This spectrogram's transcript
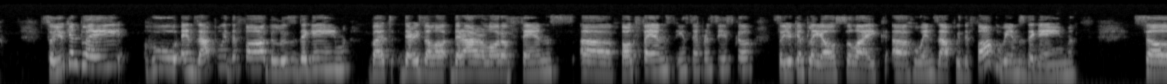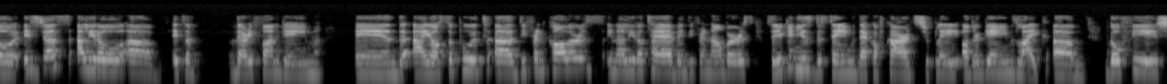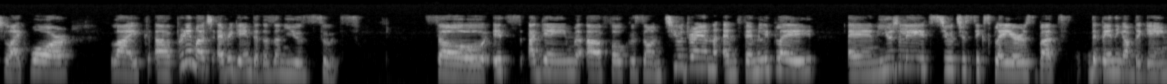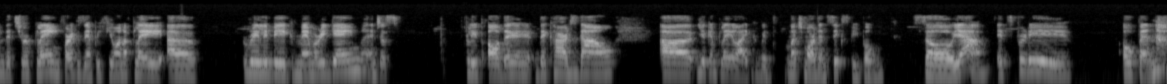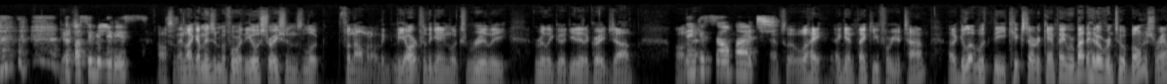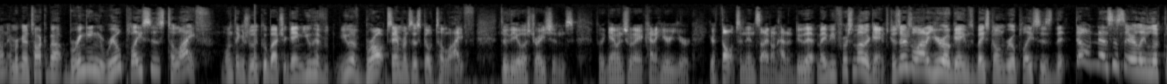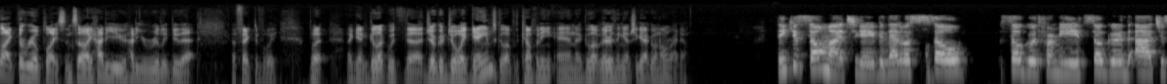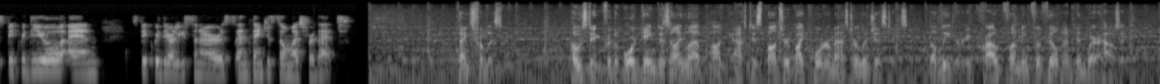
So you can play who ends up with the fog, loses the game, but there is a lot. There are a lot of fans uh, fog fans in San Francisco. So you can play also like uh, who ends up with the fog wins the game. So it's just a little, uh, it's a very fun game. And I also put uh, different colors in a little tab and different numbers. So you can use the same deck of cards to play other games like um, Go Fish, like War, like uh, pretty much every game that doesn't use suits. So it's a game uh, focused on children and family play. And usually it's two to six players, but depending of the game that you're playing, for example, if you want to play a really big memory game and just flip all the, the cards down, uh, you can play like with much more than six people. So yeah, it's pretty open, gotcha. the possibilities. Awesome. And like I mentioned before, the illustrations look phenomenal. The, the art for the game looks really, really good. You did a great job. Thank that. you so much. Absolutely. Well, hey, again, thank you for your time. Uh, good luck with the Kickstarter campaign. We're about to head over into a bonus round, and we're going to talk about bringing real places to life. One thing that's really cool about your game, you have you have brought San Francisco to life through the illustrations for the game. I just want to kind of hear your your thoughts and insight on how to do that, maybe for some other games, because there's a lot of Euro games based on real places that don't necessarily look like the real place. And so, like, how do you how do you really do that? effectively. But again, good luck with uh, Jogo Joy Games. Good luck with the company, and uh, good luck with everything else you got going on right now. Thank you so much, Gabe. That was so so good for me. It's so good uh, to speak with you and speak with your listeners, and thank you so much for that. Thanks for listening. Hosting for the Board Game Design Lab podcast is sponsored by Quartermaster Logistics, the leader in crowdfunding fulfillment and warehousing.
